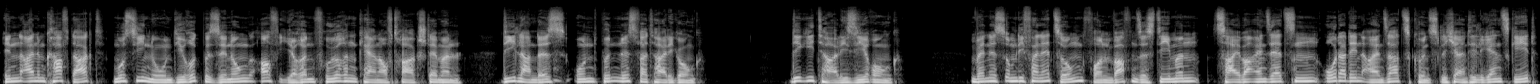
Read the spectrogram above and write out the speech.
In einem Kraftakt muss sie nun die Rückbesinnung auf ihren früheren Kernauftrag stemmen – die Landes- und Bündnisverteidigung. Digitalisierung. Wenn es um die Vernetzung von Waffensystemen, Cybereinsätzen oder den Einsatz künstlicher Intelligenz geht,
